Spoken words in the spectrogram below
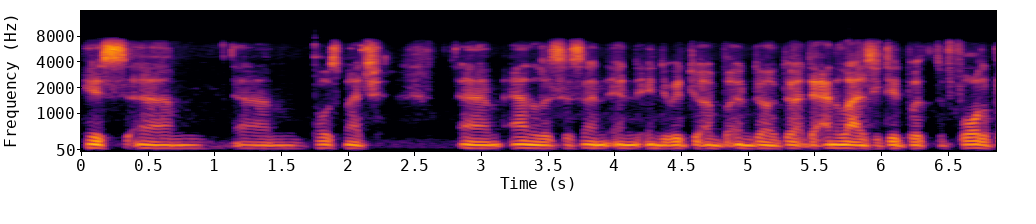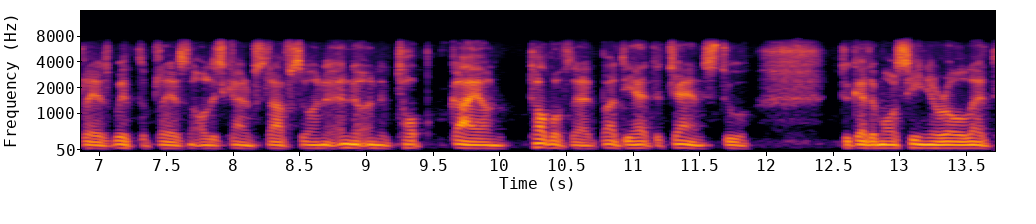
his um, um, post-match um, analysis and, and individual and the, the, the analysis he did with the, for the players, with the players, and all this kind of stuff. So, and, and, and the top guy on top of that, but he had the chance to to get a more senior role at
